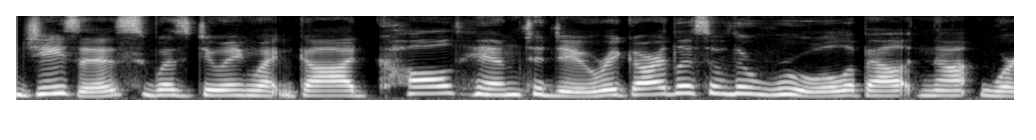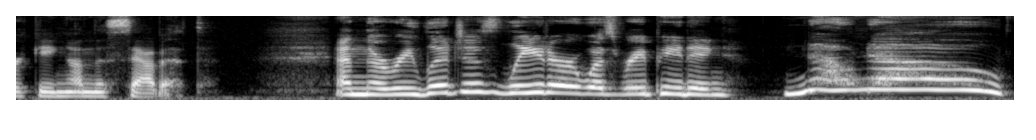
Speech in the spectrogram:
Jesus was doing what God called him to do, regardless of the rule about not working on the Sabbath. And the religious leader was repeating, No, no,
